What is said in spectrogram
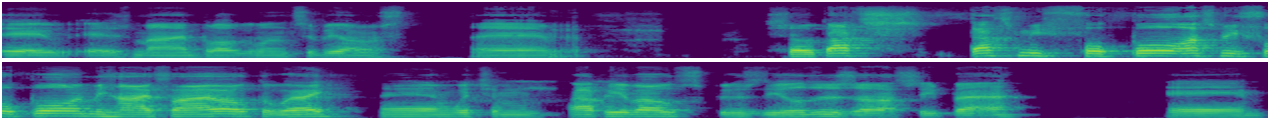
it, it was mind boggling, to be honest. Um, yeah. So that's that's me football. That's me football and me high five out the way, um, which I'm happy about because the others are actually better. Um,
